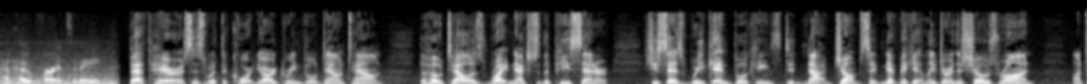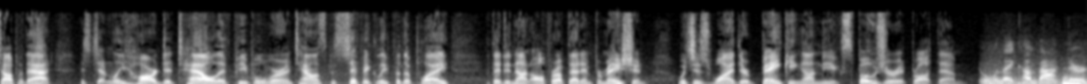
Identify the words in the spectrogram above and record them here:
had hoped for it to be. Beth Harris is with the Courtyard Greenville downtown. The hotel is right next to the Peace Center. She says weekend bookings did not jump significantly during the show's run. On top of that, it's generally hard to tell if people were in town specifically for the play if they did not offer up that information, which is why they're banking on the exposure it brought them. When they come back, they're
